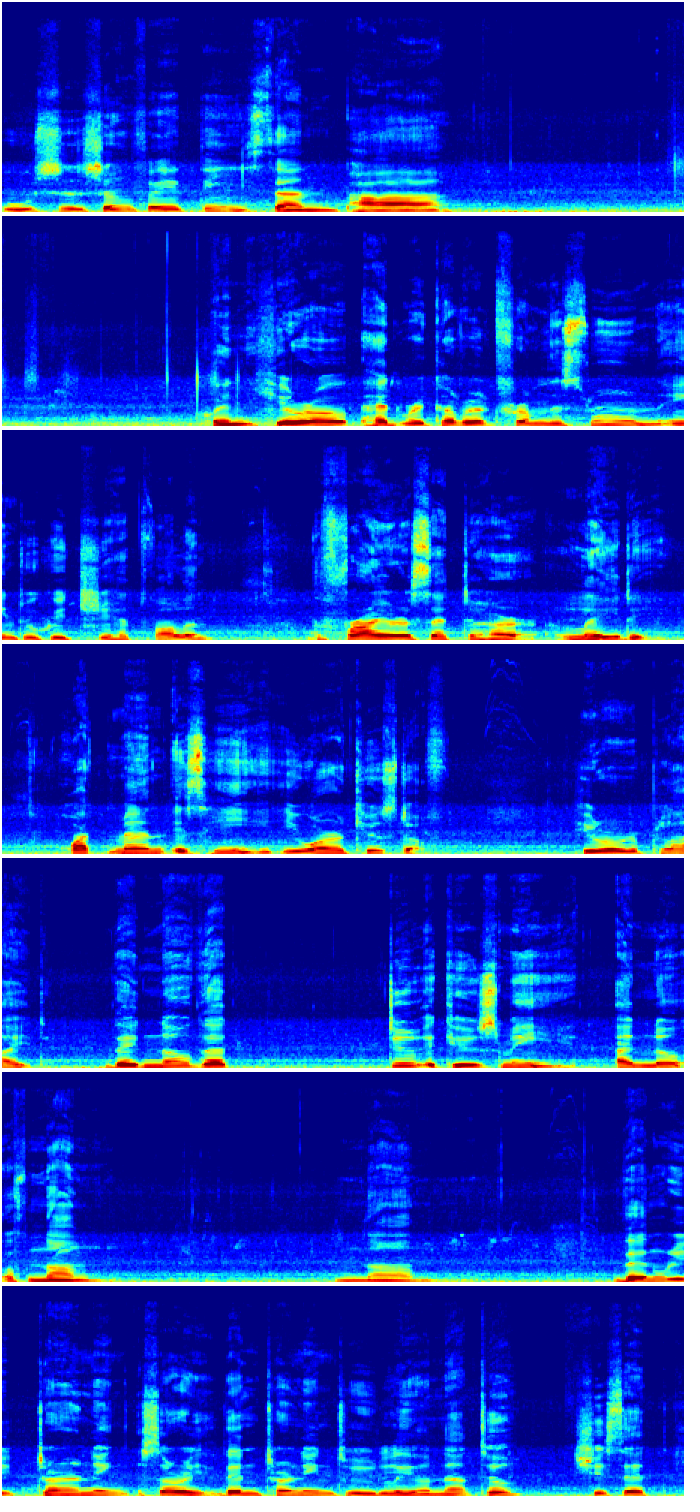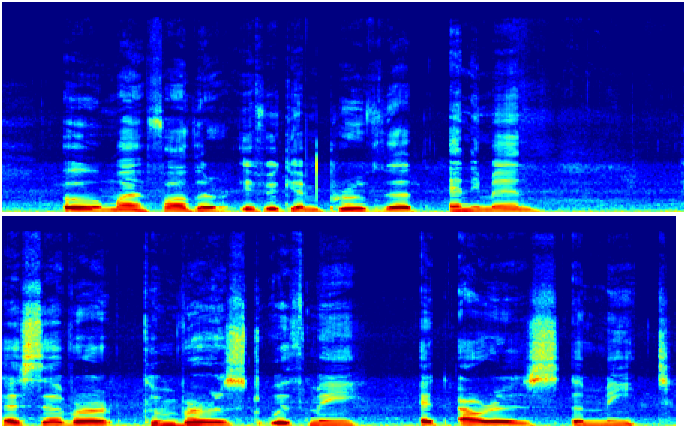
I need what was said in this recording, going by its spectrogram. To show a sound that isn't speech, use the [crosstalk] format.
无事生非第三趴。When Hiro had recovered from the swoon into which she had fallen, the friar said to her, Lady, what man is he you are accused of? Hiro replied, They know that do accuse me. I know of none. None. Then returning, sorry, then turning to Leonato, she said, Oh, my father, if you can prove that any man has ever conversed with me at hours of meat,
